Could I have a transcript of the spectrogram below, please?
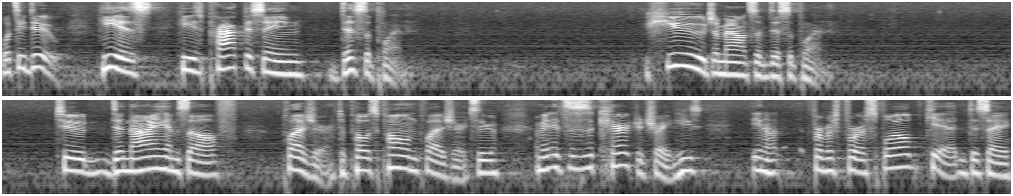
What's he do? He is he's practicing discipline. Huge amounts of discipline to deny himself pleasure, to postpone pleasure, to I mean, this is a character trait. He's you know, for, for a spoiled kid to say,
